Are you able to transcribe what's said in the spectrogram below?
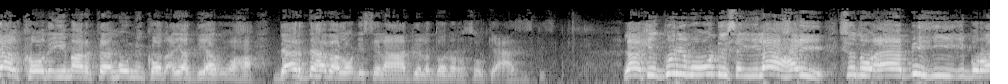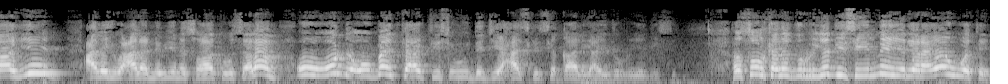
gaalkooda iyo maaragta mu'minkooda ayaa diyaar u ahaa. Daar dahabaa loo dhisi lahaa haddii la doono rasuulka iyo caasiskiisa laakiin guri buu u dhisay ilaahay siduu aabihii ibraahim calayhi wacalaa nabiyina asalaatu wasalaam uu beytka agtiisa uu dejiyey xaaskiisii qaaliga ahay duriyadiisii rasuulkana duriyadiisii ilmihii yaryaraa ee watay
